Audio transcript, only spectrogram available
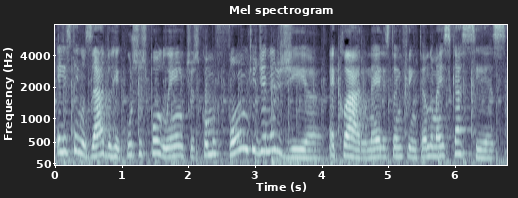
eles têm usado recursos poluentes como fonte de energia. É claro, né, eles estão enfrentando uma escassez.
